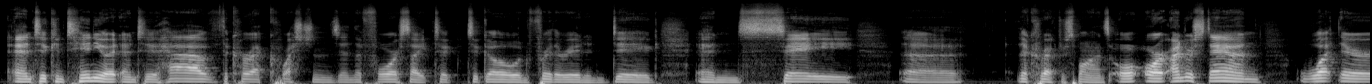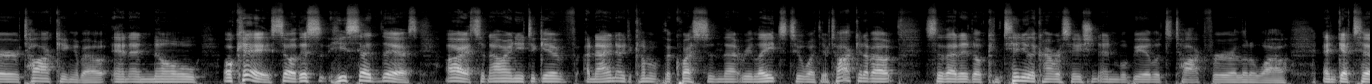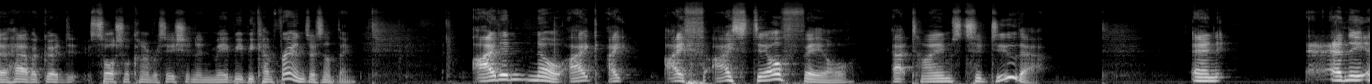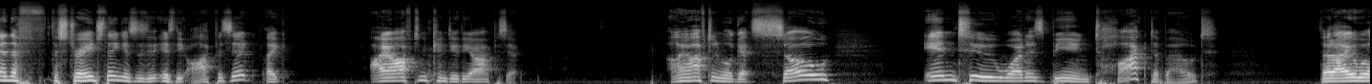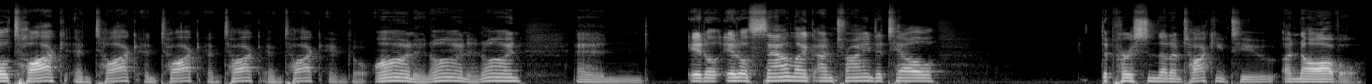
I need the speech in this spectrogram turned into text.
and to continue it and to have the correct questions and the foresight to, to go and further in and dig and say uh, the correct response or, or understand what they're talking about and and know okay so this he said this. All right so now i need to give and i need to come up with a question that relates to what they're talking about so that it'll continue the conversation and we'll be able to talk for a little while and get to have a good social conversation and maybe become friends or something. I didn't know. I i i, I still fail at times to do that. And and the and the the strange thing is, is is the opposite. Like I often can do the opposite. I often will get so into what is being talked about that I will talk and talk and talk and talk and talk and go on and on and on and it'll it'll sound like I'm trying to tell the person that I'm talking to a novel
